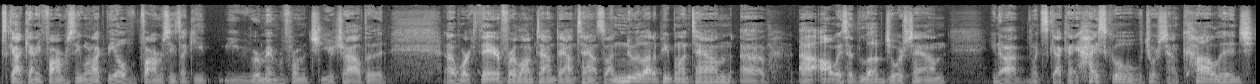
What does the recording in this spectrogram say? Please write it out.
Scott County Pharmacy, one of like the old pharmacies like you, you remember from your childhood. Uh, worked there for a long time downtown, so I knew a lot of people in town. Uh, I always had loved Georgetown. You know, I went to Scott County High School, Georgetown College.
